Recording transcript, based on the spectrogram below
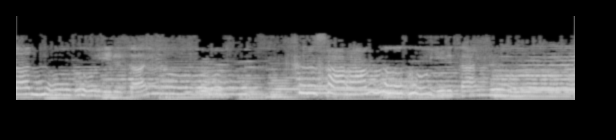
누구일까 누구일까요? 그 사람 누구일까요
